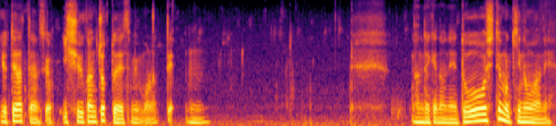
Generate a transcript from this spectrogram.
予定だったんですよ。1週間ちょっと休みもらって。うん。なんだけどねどうしても昨日はね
